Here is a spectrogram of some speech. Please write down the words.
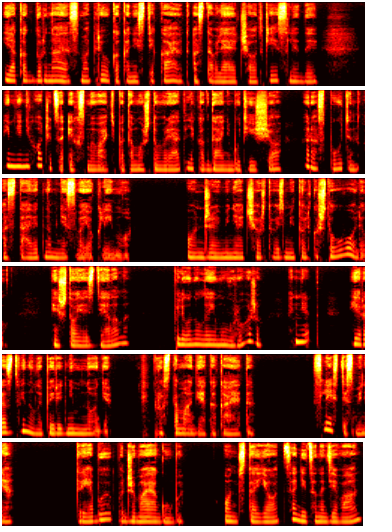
Я как дурная смотрю, как они стекают, оставляя четкие следы. И мне не хочется их смывать, потому что вряд ли когда-нибудь еще Распутин оставит на мне свое клеймо. Он же меня, черт возьми, только что уволил. И что я сделала? Плюнула ему в рожу? Нет, и раздвинула перед ним ноги. Просто магия какая-то. Слезьте с меня. Требую, поджимая губы. Он встает, садится на диван,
